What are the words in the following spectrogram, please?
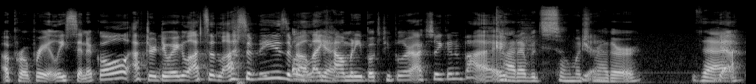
appropriately cynical after doing lots and lots of these about Oh, like yeah. how many books people are actually going to buy God, I would so much Yeah. rather that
